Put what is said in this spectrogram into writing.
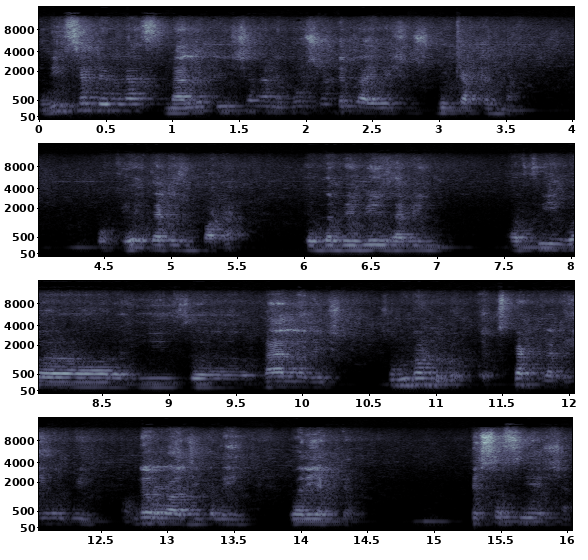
Recent illness, malnutrition, and emotional deprivation should be kept in mind. Okay, that is important. If the baby is having a fever, he is uh, malnourished, so we don't expect that he will be neurologically very active. Dissociation,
